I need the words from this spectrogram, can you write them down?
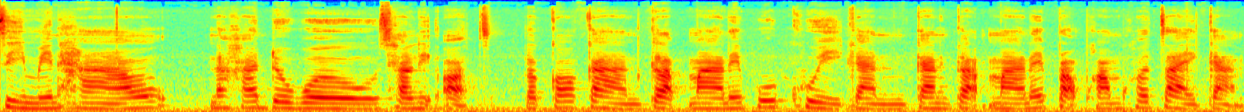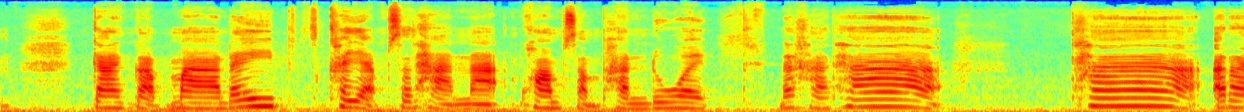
สี่เมนเท้านะคะ The World Chariot แล้วก็การกลับมาได้พูดคุยกัน การกลับมาได้ปรับความเข้าใจกัน การกลับมาได้ขยับสถานะความสัมพันธ์ด้วยนะคะ ถ้าถ้าอะไร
